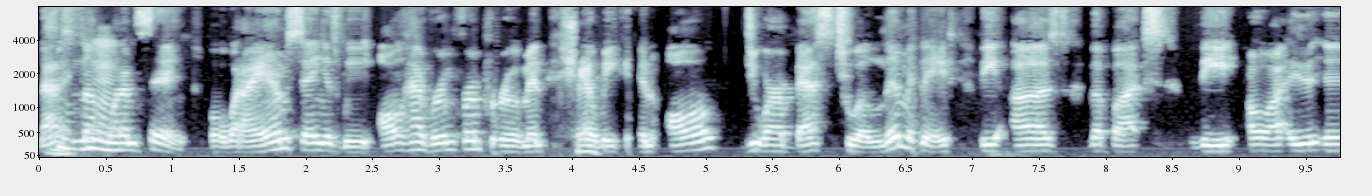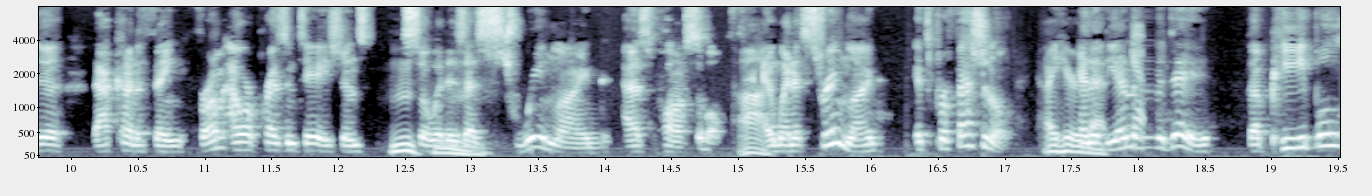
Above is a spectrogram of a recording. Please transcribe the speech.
That's mm-hmm. not what I'm saying. But what I am saying is we all have room for improvement sure. and we can all do our best to eliminate the uhs, the buts, the oh, uh, uh, that kind of thing from our presentations mm-hmm. so it is as streamlined as possible. Ah. And when it's streamlined, it's professional. I hear you. and that. at the end yep. of the day, the people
